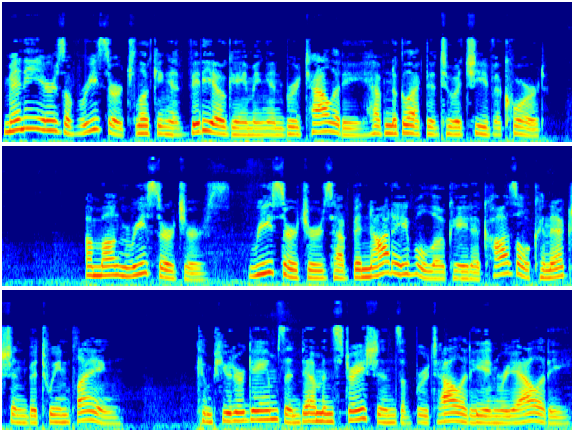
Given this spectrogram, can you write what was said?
Many years of research looking at video gaming and brutality have neglected to achieve accord among researchers. Researchers have been not able to locate a causal connection between playing computer games and demonstrations of brutality in reality.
